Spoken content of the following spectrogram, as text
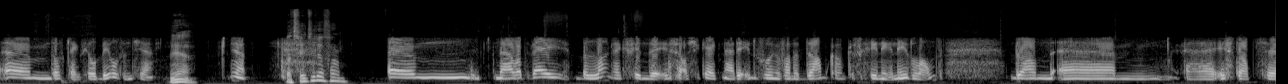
Um, dat klinkt heel beeldend, ja. Ja. Wat vindt u daarvan? Um, nou, wat wij belangrijk vinden is, als je kijkt naar de invoering van de darmkankerscreening in Nederland, dan um, uh, is dat uh,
